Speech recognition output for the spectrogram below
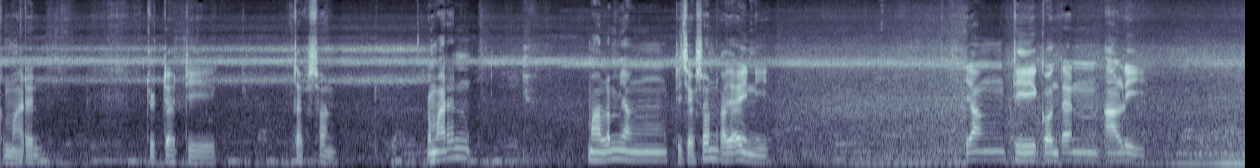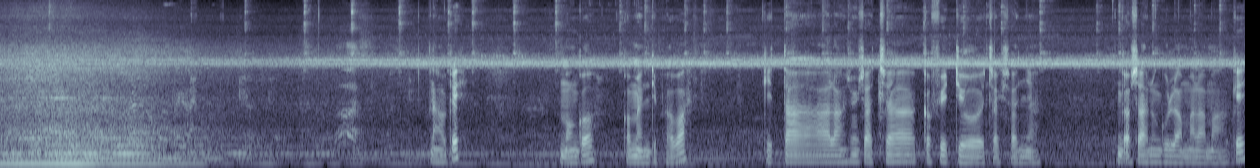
kemarin sudah di sound kemarin malam yang di sound kayak ini. Yang di konten Ali. Nah oke. Okay. monggo komen di bawah. Kita langsung saja ke video cek soundnya nggak usah nunggu lama-lama oke? Okay?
